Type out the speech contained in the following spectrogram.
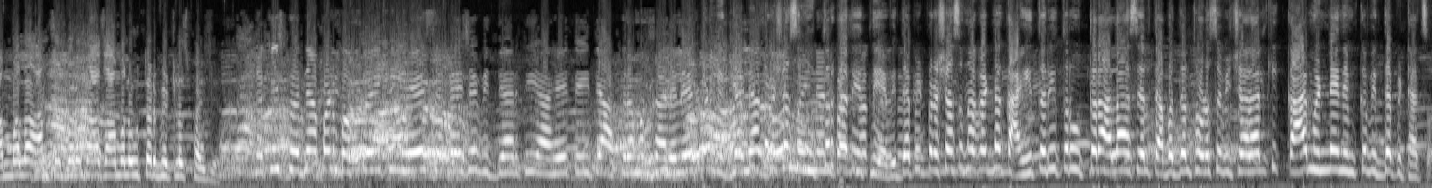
आम्हाला आमच्यापर्यंत आज आम्हाला उत्तर भेटलंच पाहिजे. नक्कीच प्रज्ञा आपण बघतोय की हे सगळे जे विद्यार्थी आहे ते इथे आक्रमक झालेले आहेत. पण गेल्या विद्यापीठ दोन प्रशासन उत्तर का देत नाही? विद्यापीठ प्रशासनाकडनं काहीतरी तर उत्तर आलं असेल. त्याबद्दल थोडंसं विचाराल की काय म्हणणं आहे नेमकं विद्यापीठाचं?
